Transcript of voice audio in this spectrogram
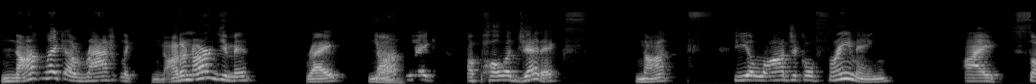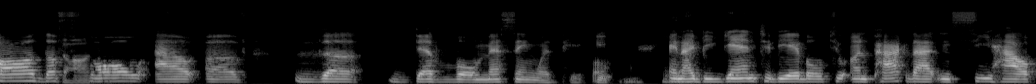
not like a rash, like not an argument, right? Not yeah. like apologetics, not theological framing. I saw the God. fall out of the devil messing with people. Yeah. And I began to be able to unpack that and see how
